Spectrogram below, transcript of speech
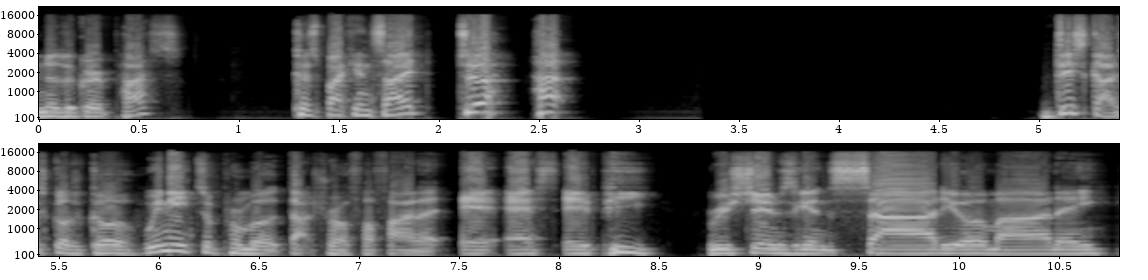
Another great pass. Cuts back inside. To ha. This guy's got to go. We need to promote Datro Fofana ASAP. Reece James against Sadio Mane.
